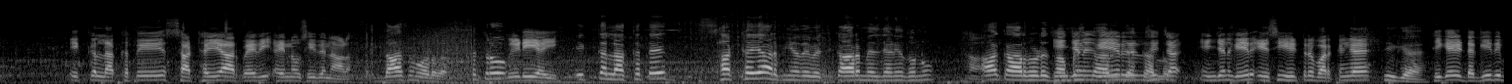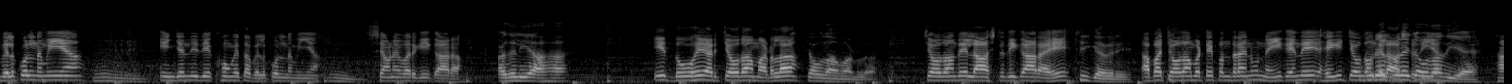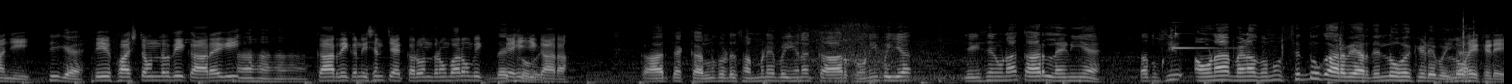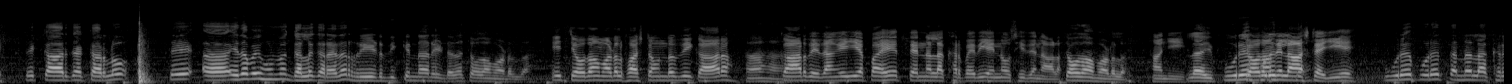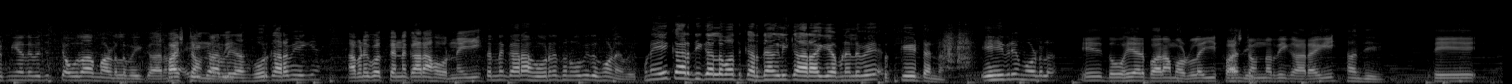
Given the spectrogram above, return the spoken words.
1 ਲੱਖ ਤੇ 60000 ਰੁਪਏ ਦੀ ਐਨਓਸੀ ਦੇ ਨਾਲ। 10 ਮਾਡਲ ਮਿੱਤਰੋ VDI 1 ਲੱਖ ਤੇ 60000 ਰੁਪਈਆ ਦੇ ਵਿੱਚ ਕਾਰ ਮਿਲ ਜਾਣੀ ਹੈ ਤੁਹਾਨੂੰ। ਹਾਂ। ਆ ਕਾਰ ਤੁਹਾਡੇ ਇੰਜਨ ਸਾਹਮਣੇ ਕਾਰ ਗੇਅਰ ਕਰ ਤੁਸੀਂ engine gear AC heater working ਹੈ। ਠੀਕ ਹੈ। ਠੀਕ ਹੈ ਜੀ ਡੱਗੀ ਦੀ ਬਿਲਕੁਲ ਨਵੀਂ ਆ। ਹੂੰ। ਇੰਜਨ ਦੀ ਦੇਖੋਗੇ ਤਾਂ ਬਿਲਕੁਲ ਨਵੀਂ ਆ। ਹੂੰ। ਸਿਆਉਣੇ ਵਰਗੀ ਕਾਰ ਆ। ਅਗਲੀ ਆਹ। ਇਹ 2014 ਮਾਡਲ ਆ। 14 ਮਾਡਲ 14 ਦੇ ਲਾਸਟ ਦੀ ਕਾਰ ਆ ਇਹ। ਠੀਕ ਹੈ ਵੀਰੇ। ਆਪਾਂ 14 ਬਟੇ 15 ਇਹਨੂੰ ਨਹੀਂ ਕਹਿੰਦੇ ਹੈਗੀ 14 ਪੂਰੇ ਦੇ ਲਾਸਟ ਦੀ 14 ਆ ਦੀ ਹੈ ਹਾਂਜੀ। ਠੀਕ ਹੈ ਤੇ ਫਸਟ ਓਨਰ ਦੀ ਕਾਰ ਹੈਗੀ। ਹਾਂ ਹਾਂ ਹਾਂ। ਕਾਰ ਦੀ ਕੰਡੀਸ਼ਨ ਚੈੱਕ ਕਰੋ ਅੰਦਰੋਂ ਬਾਹਰੋਂ ਵੀ ਕਹੀ ਜੀ। ਕਾਰ ਆ। ਕਾਰ ਚੈੱਕ ਕਰ ਲਓ ਤੁਹਾਡੇ ਸਾਹਮਣੇ ਪਈ ਹੈ ਨਾ ਕਾਰ ਸੋਹਣੀ ਪਈ ਆ। ਜੇ ਕਿਸੇ ਨੂੰ ਨਾ ਕਾਰ ਲੈਣੀ ਹੈ ਤਾਂ ਤੁਸੀਂ ਆਉਣਾ ਪੈਣਾ ਤੁਹਾਨੂੰ ਸਿੱਧੂ ਕਾਰ ਬਾਜ਼ਾਰ ਦੇ ਲੋਹੇ ਖੇੜੇ ਹੈ? ਲੋਹੇ ਖੇੜੇ। ਤੇ ਕਾਰ ਚੈੱਕ ਕਰ ਲਓ। ਤੇ ਅ, ਇਹਦਾ ਬਈ ਹੁਣ ਮੈਂ ਗੱਲ ਕਰਾਂ ਇਹਦਾ ਰੇਟ ਦੀ ਕਿੰਨਾ ਰੇਟ ਇਹਦਾ 14 ਮਾਡਲ ਦਾ? ਇਹ 14 ਮਾਡਲ ਫਸਟ ਓਨਰ ਦੀ ਕਾਰ ਹਾਂ ਹਾਂ। ਕਾਰ ਦੇ ਦਾਂਗੇ ਜੀ ਆਪਾਂ ਇਹ 3 ਲੱਖ ਰੁਪਏ ਦੀ ਐਨਓਸੀ ਦੇ ਨਾਲ। 14 ਮਾਡਲ। ਹਾਂਜੀ। ਲੈ ਵੀ ਪੂਰੇ 14 ਪੂਰੇ ਦੇ ਲਾਸਟ ਹੈ ਜੀ ਇਹ। ਪੂਰੇ ਪੂਰੇ 3 ਲੱਖ ਰੁਪਈਆਂ ਦੇ ਵਿੱਚ 14 ਮਾਡਲ ਬਈ ਕਾਰ First owner ਕਾਰ। ਲਿਆ। ਹੋਰ ਕਾਰਾਂ ਵੀ ਹੈਗੀਆਂ? ਆਪਣੇ ਕੋਲ ਤਿੰਨ ਕਾਰਾਂ ਹੋਰ ਨੇ ਜੀ। ਤਿੰਨ ਕਾਰਾਂ ਹੋਰ ਨੇ ਤੁਹਾਨੂੰ ਉਹ ਵੀ ਦਿਖਾਉਣਾ ਬਈ। ਹੁਣ ਇਹ ਕਾਰ ਦੀ ਗੱਲਬਾਤ ਕਰਦੇ ਹਾਂ ਅਗਲੀ ਕਾਰ ਆ ਗਈ ਆਪਣੇ ਲਵੇ K10 ਇਹ ਵੀਰੇ ਮਾਡਲ ਇਹ 2012 ਮਾਡਲ ਹੈ ਜੀ ਫਸਟ ਓਨਰ ਦੀ ਕਾਰ ਹੈਗੀ ਹਾਂਜੀ। ਤੇ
